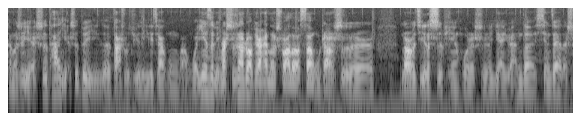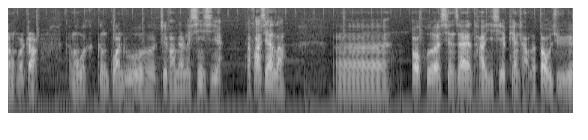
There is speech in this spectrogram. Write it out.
可能是也是它也是对一个大数据的一个加工吧。我 ins 里面十张照片还能刷到三五张是老友记的视频或者是演员的现在的生活照。可能我更关注这方面的信息，他发现了，呃。包括现在他一些片场的道具，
